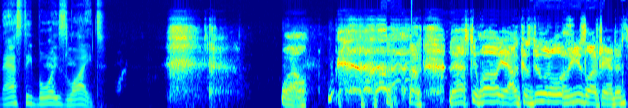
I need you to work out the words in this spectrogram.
nasty boys light. Well, nasty. Well, yeah, because Doolittle he's left-handed.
